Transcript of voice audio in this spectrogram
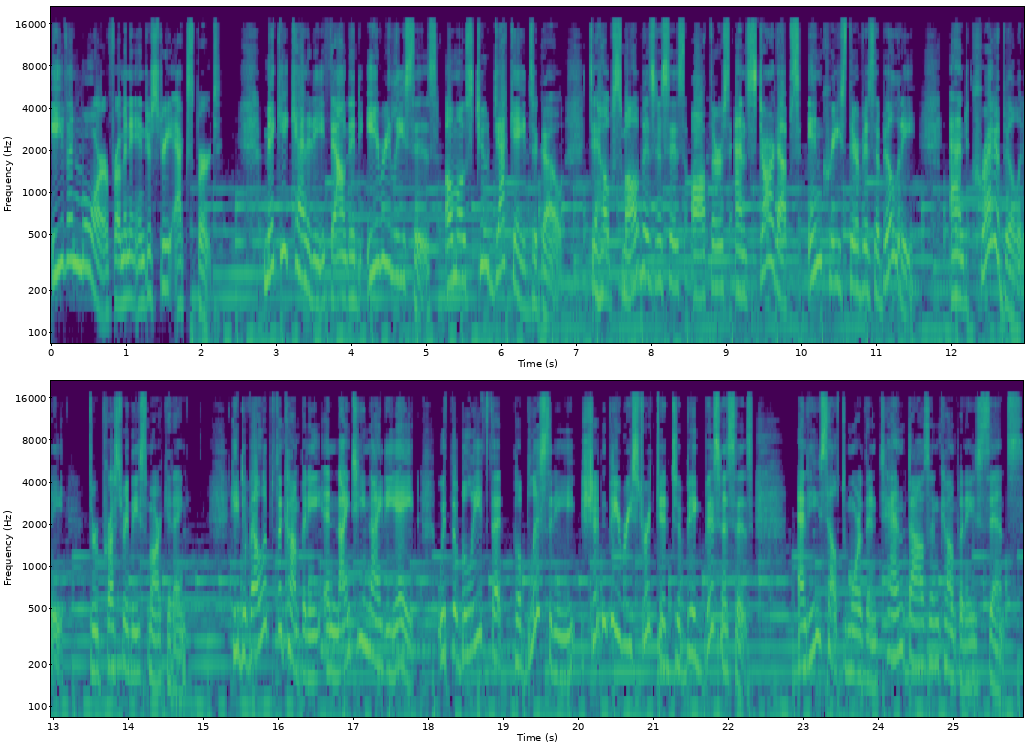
even more from an industry expert. Mickie Kennedy founded eReleases almost two decades ago to help small businesses, authors, and startups increase their visibility and credibility through press release marketing. He developed the company in 1998 with the belief that publicity shouldn't be restricted to big businesses, and he's helped more than 10,000 companies since.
